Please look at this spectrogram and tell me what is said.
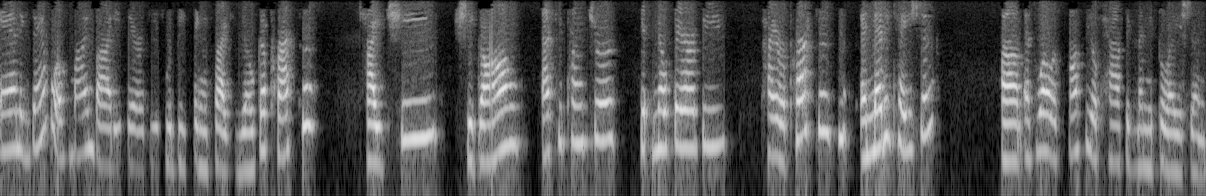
An example of mind-body therapies would be things like yoga practice, Tai Chi, Qigong, acupuncture, hypnotherapy, chiropractic and meditation, um, as well as osteopathic manipulation.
